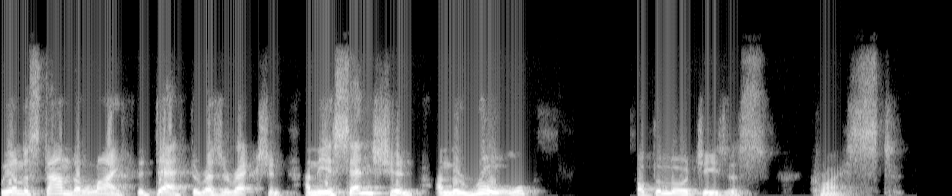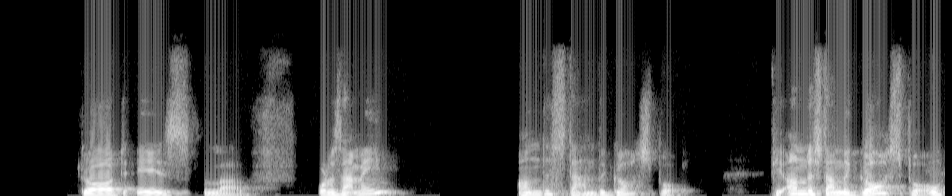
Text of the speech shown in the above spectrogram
We understand the life, the death, the resurrection, and the ascension and the rule of the Lord Jesus Christ. God is love. What does that mean? Understand the gospel. If you understand the gospel,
